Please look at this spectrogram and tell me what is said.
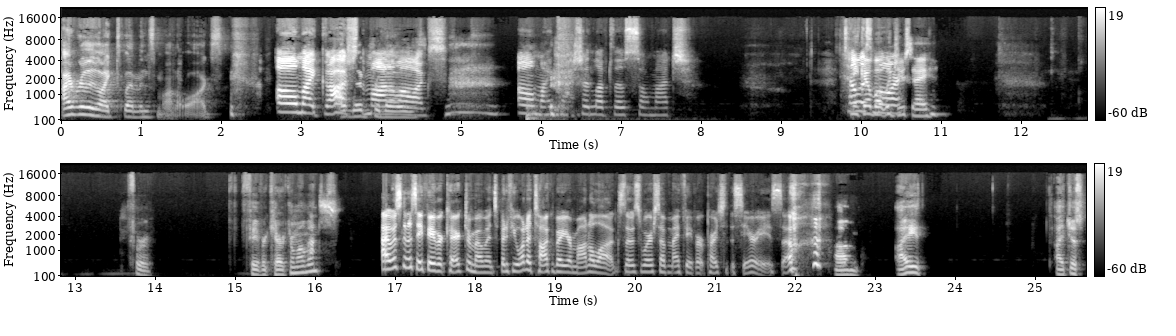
I really liked Lemon's monologues. Oh my gosh, the lived for those. monologues. Oh my gosh, I loved those so much. Tell Mika, us what more. would you say? For favorite character moments? I was going to say favorite character moments, but if you want to talk about your monologues, those were some of my favorite parts of the series. So Um, I, I just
